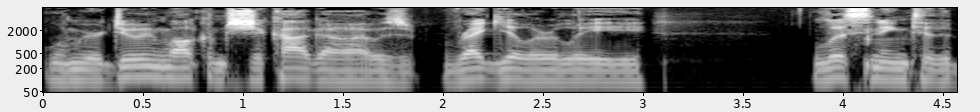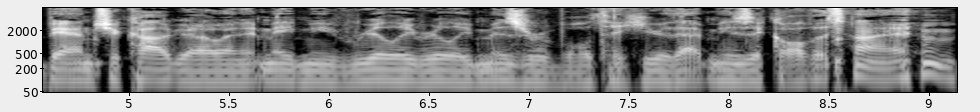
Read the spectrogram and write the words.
when we were doing Welcome to Chicago, I was regularly listening to the band Chicago, and it made me really, really miserable to hear that music all the time.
